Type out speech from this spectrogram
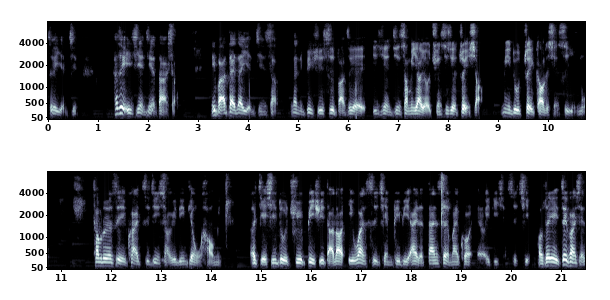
这个眼镜，它这个隐形眼镜的大小，你把它戴在眼睛上，那你必须是把这个隐形眼镜上面要有全世界最小、密度最高的显示荧幕，差不多就是一块直径小于零点五毫米。而解析度区必须达到一万四千 PPI 的单色 Micro LED 显示器哦，所以这款显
